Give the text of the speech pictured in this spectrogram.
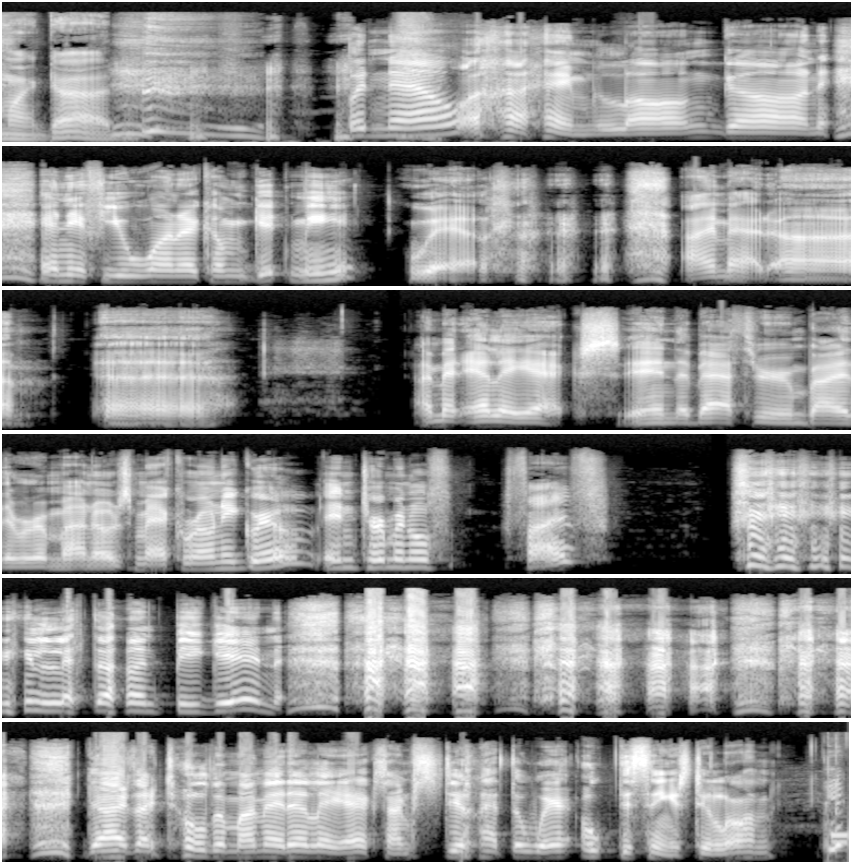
my god. But now I'm long gone, and if you want to come get me, well, I'm at uh uh I'm at LAX in the bathroom by the Romano's Macaroni Grill in Terminal f- 5. Let the hunt begin. Guys, I told him I'm at LAX. I'm still at the where. Oh, this thing is still on. Click.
